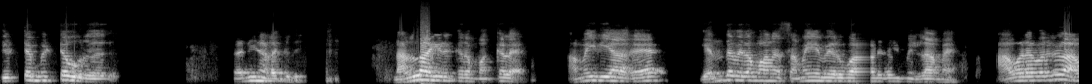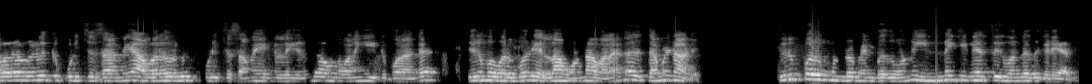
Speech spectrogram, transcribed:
திட்டமிட்ட ஒரு சதி நடக்குது. நல்லா இருக்கிற மக்களை அமைதியாக எந்த விதமான சமய வேறுபாடுகளும் இல்லாம அவரவர்கள் அவரவர்களுக்கு பிடிச்ச சாமியை அவரவர்களுக்கு பிடிச்ச சமயங்கள்ல இருந்து அவங்க வணங்கிட்டு போறாங்க. திரும்ப வரும்போது எல்லாம் ஒன்னா வராங்க. அது தமிழ்நாடு. திருப்பரங்குன்றம் என்பது ஒண்ணு இன்னைக்கு நேரத்துக்கு வந்தது கிடையாது.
